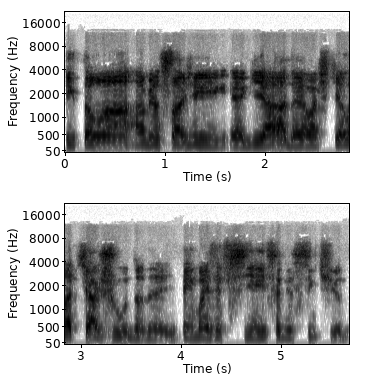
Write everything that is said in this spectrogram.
Então, a, a mensagem é, guiada, eu acho que ela te ajuda né? e tem mais eficiência nesse sentido.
